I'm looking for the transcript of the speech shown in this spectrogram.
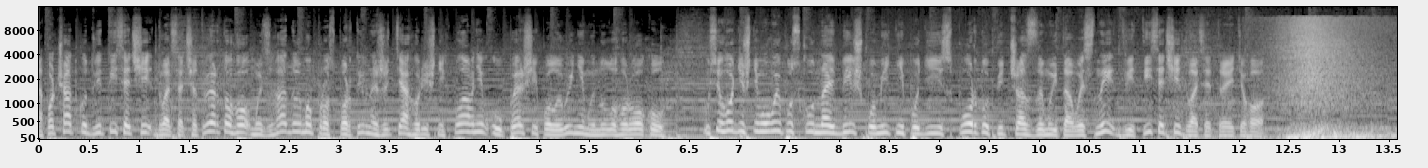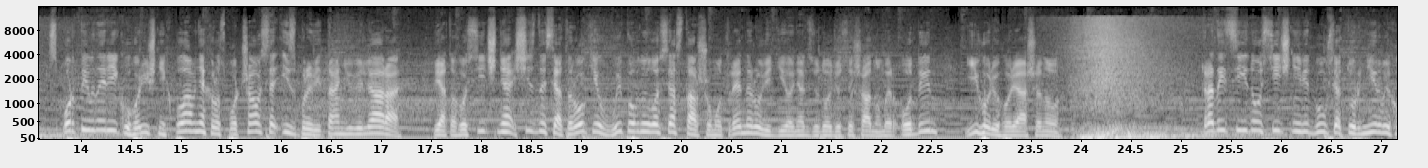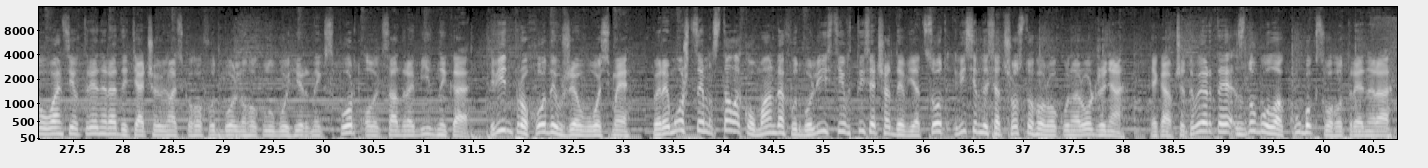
На початку 2024-го ми згадуємо про спортивне життя горішніх плавнів у першій половині минулого року. У сьогоднішньому випуску найбільш помітні події спорту під час зими та весни 2023-го. Спортивний рік у горішніх плавнях розпочався із привітань ювіляра. 5 січня 60 років виповнилося старшому тренеру відділення дзюдо США номер 1 Ігорю Горяшину. Традиційно у січні відбувся турнір вихованців тренера дитячо-юнацького футбольного клубу Гірник Спорт Олександра Бідника. Він проходив вже восьме. Переможцем стала команда футболістів 1986 року народження, яка в четверте здобула кубок свого тренера.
